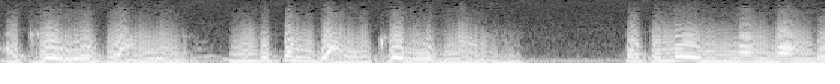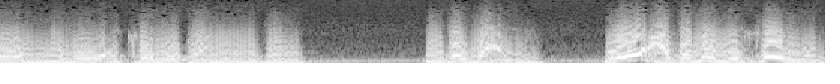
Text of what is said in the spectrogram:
ไอ้คลื่นลูกหลังเนี่ยมันจะต้องใหญ่กว่าคลื่นลูกหน้าแต่จะนี่มองมองดูไม่ดูไอ้คลื่นลูกหลังมันจะมันจะใหญ่ หรืออาจจะไม่มีคลื่นเลย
